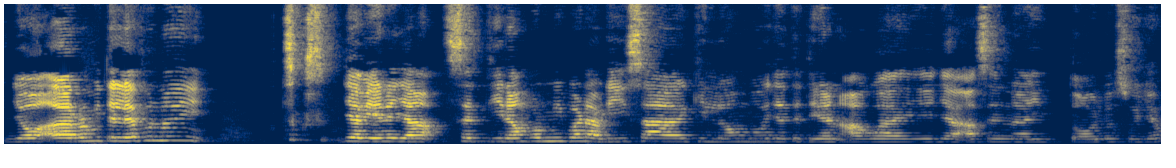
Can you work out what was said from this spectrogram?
yo agarro mi teléfono y ya viene, ya se tiran por mi parabrisa, quilombo, ya te tiran agua y ya hacen ahí todo lo suyo.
